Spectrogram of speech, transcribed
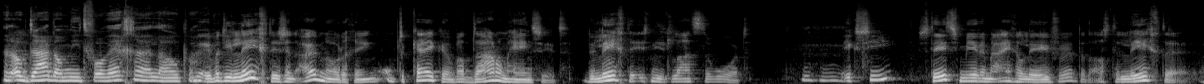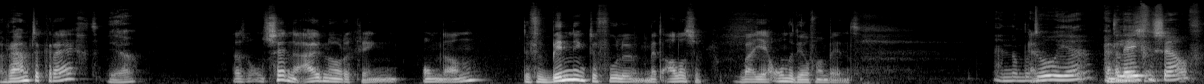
En ook daar dan niet voor weglopen. Nee, want die leegte is een uitnodiging om te kijken wat daaromheen zit. De leegte is niet het laatste woord. Mm Ik zie steeds meer in mijn eigen leven dat als de leegte ruimte krijgt, ja. dat is een ontzettende uitnodiging om dan de verbinding te voelen met alles waar jij onderdeel van bent. En dan bedoel je het leven zelf?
